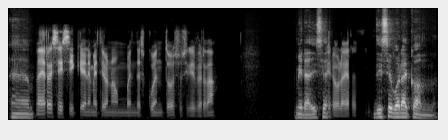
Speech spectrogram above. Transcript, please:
Eh, La R6 sí que le metieron un buen descuento, eso sí que es verdad, mira, dice... pero la R5 Dice Boracom,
